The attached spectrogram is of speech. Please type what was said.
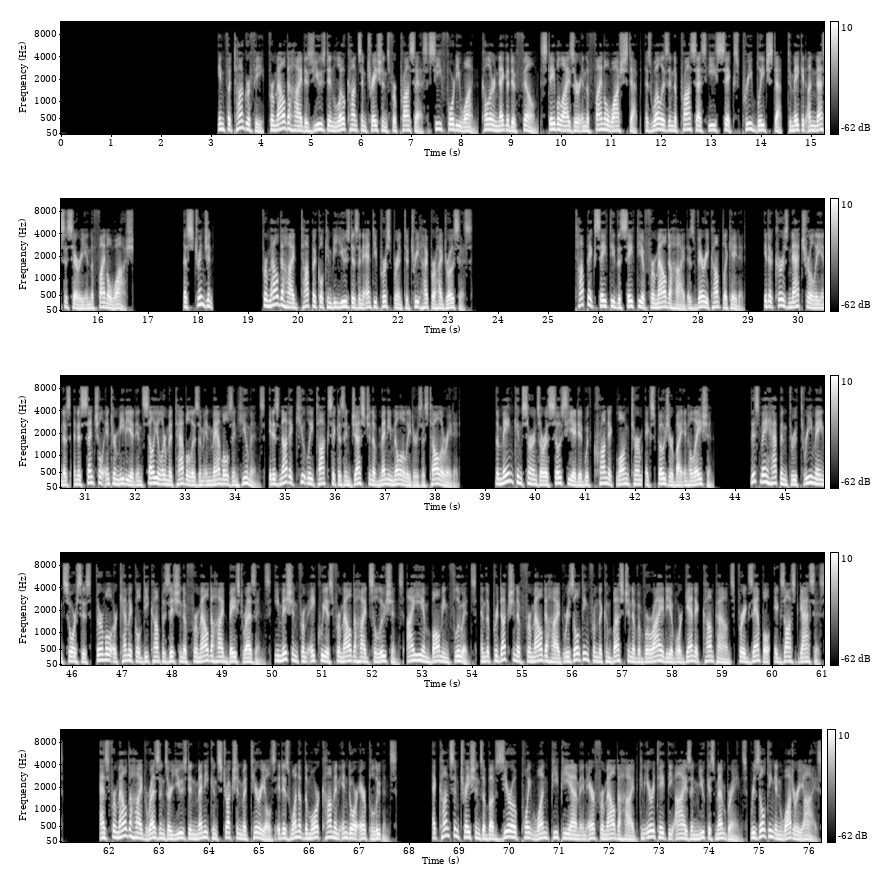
In photography, formaldehyde is used in low concentrations for process C41 color negative film stabilizer in the final wash step, as well as in the process E6 pre-bleach step, to make it unnecessary in the final wash. Astringent Formaldehyde topical can be used as an antiperspirant to treat hyperhidrosis. Topic safety The safety of formaldehyde is very complicated. It occurs naturally and is an essential intermediate in cellular metabolism in mammals and humans. It is not acutely toxic as ingestion of many milliliters is tolerated. The main concerns are associated with chronic long-term exposure by inhalation. This may happen through three main sources, thermal or chemical decomposition of formaldehyde-based resins, emission from aqueous formaldehyde solutions i.e. embalming fluids, and the production of formaldehyde resulting from the combustion of a variety of organic compounds for example, exhaust gases. As formaldehyde resins are used in many construction materials it is one of the more common indoor air pollutants. At concentrations above 0.1 ppm in air formaldehyde can irritate the eyes and mucous membranes, resulting in watery eyes.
